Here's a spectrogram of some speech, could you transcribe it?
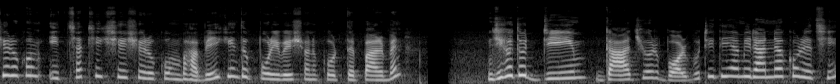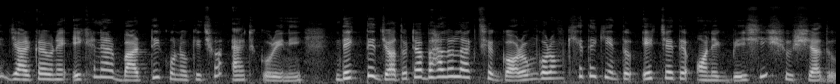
যেরকম ইচ্ছা ঠিক সে সেরকমভাবেই কিন্তু পরিবেশন করতে পারবেন। যেহেতু ডিম, গাজর, বরবটি দিয়ে আমি রান্না করেছি, যার কারণে এখানে আর বাড়তি কোনো কিছু অ্যাড করিনি। দেখতে যতটা ভালো লাগছে গরম গরম খেতে কিন্তু এর চাইতে অনেক বেশি সুস্বাদু।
